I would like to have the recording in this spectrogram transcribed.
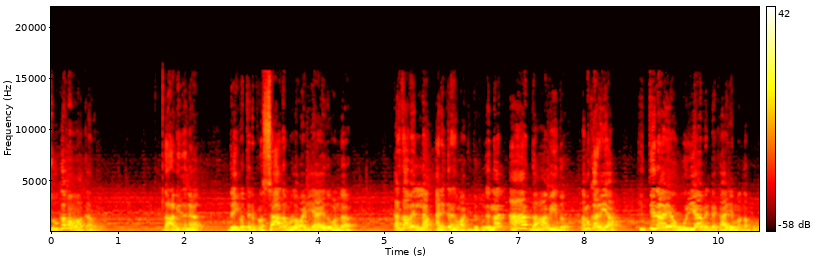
സുഗമമാക്കാറുണ്ട്. ദാവീദിന് ദൈവത്തിന് പ്രസാദമുള്ള വഴിയായതുകൊണ്ട് കർത്താവ് എല്ലാം അനുഗ്രഹമാക്കി തീർന്നു എന്നാൽ ആ ദാവീദ് നമുക്കറിയാം ഹിത്യനായ ഊര്യാവിന്റെ കാര്യം വന്നപ്പോൾ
